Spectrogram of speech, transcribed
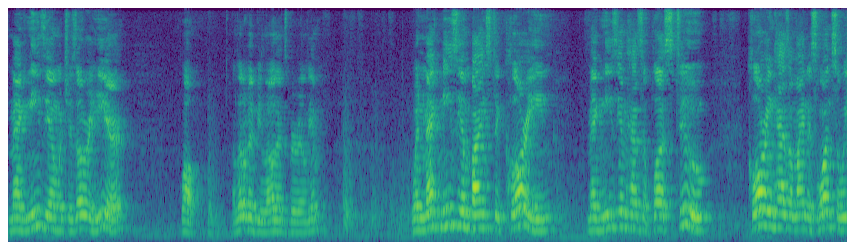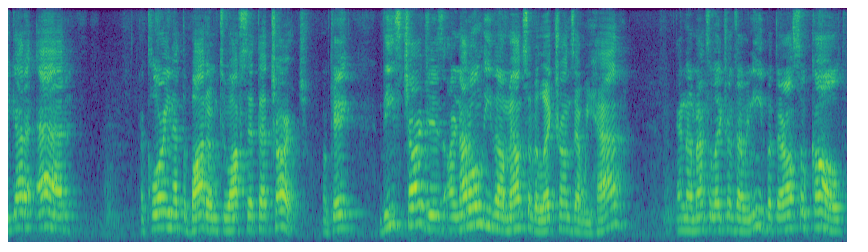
magnesium, which is over here, well, a little bit below, that's beryllium. When magnesium binds to chlorine, magnesium has a plus 2, chlorine has a minus 1, so we got to add a chlorine at the bottom to offset that charge. Okay? These charges are not only the amounts of electrons that we have, and the amounts of electrons that we need, but they're also called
